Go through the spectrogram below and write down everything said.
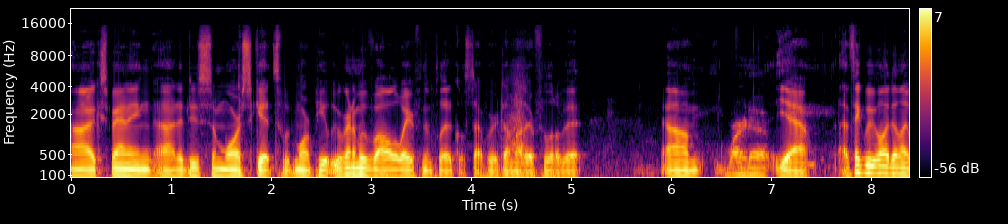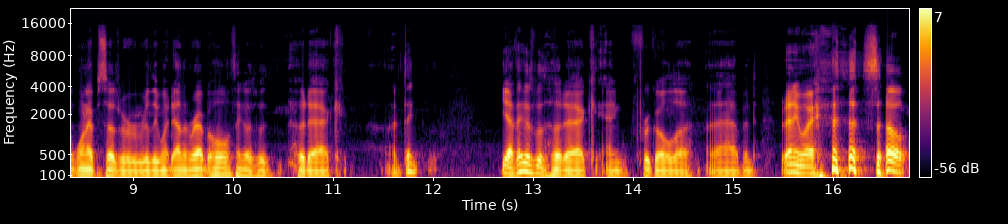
uh, expanding uh, to do some more skits with more people. We're gonna move all the way from the political stuff we were talking about there for a little bit. Um, Word up. Yeah, I think we've only done like one episode where we really went down the rabbit hole. I think it was with Hudak. I think, yeah, I think it was with Hudak and Frigola that happened. But anyway, so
